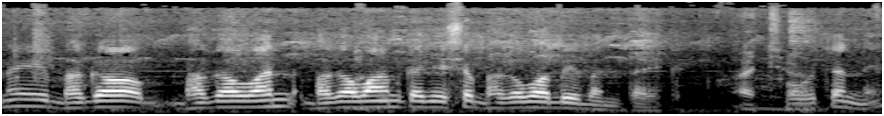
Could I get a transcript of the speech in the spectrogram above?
नहीं भगा भगवान भगवान का जैसे भगवा भी बनता है अच्छा। बहुवचन नहीं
